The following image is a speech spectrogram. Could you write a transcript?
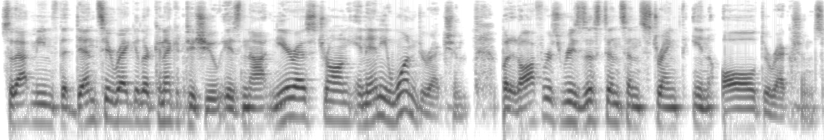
So that means that dense irregular connective tissue is not near as strong in any one direction, but it offers resistance and strength in all directions.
